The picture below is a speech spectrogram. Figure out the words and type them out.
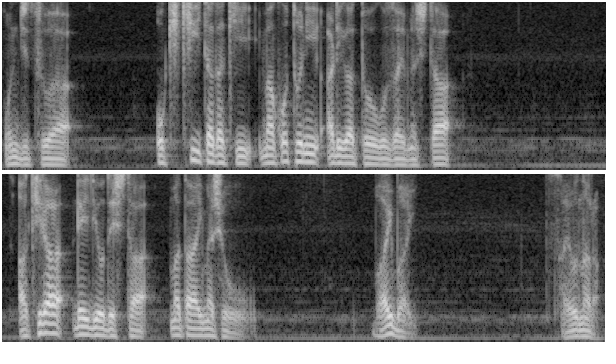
本日はお聞きいただき誠にありがとうございました。アキラレディオでした。また会いましょう。バイバイ。さようなら。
